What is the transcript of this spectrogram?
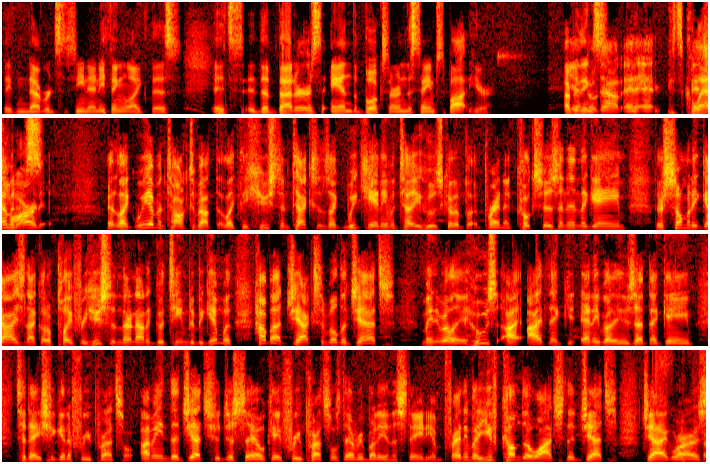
They've never seen anything like this. It's the betters and the books are in the same spot here. Everything's yeah, no doubt. And, and it's calamitous. hard. Like we haven't talked about the, like the Houston Texans. Like we can't even tell you who's going to. play. Brandin Cooks isn't in the game. There's so many guys not going to play for Houston. They're not a good team to begin with. How about Jacksonville, the Jets? I mean, really, who's? I, I think anybody who's at that game today should get a free pretzel. I mean, the Jets should just say, okay, free pretzels to everybody in the stadium. For anybody you've come to watch the Jets Jaguars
